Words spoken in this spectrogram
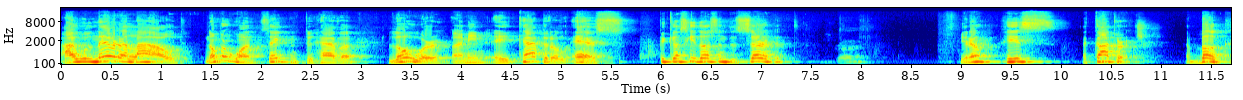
I will never allow, number one, Satan to have a lower, I mean, a capital S because he doesn't deserve it. You know, he's a cockroach, a bug.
